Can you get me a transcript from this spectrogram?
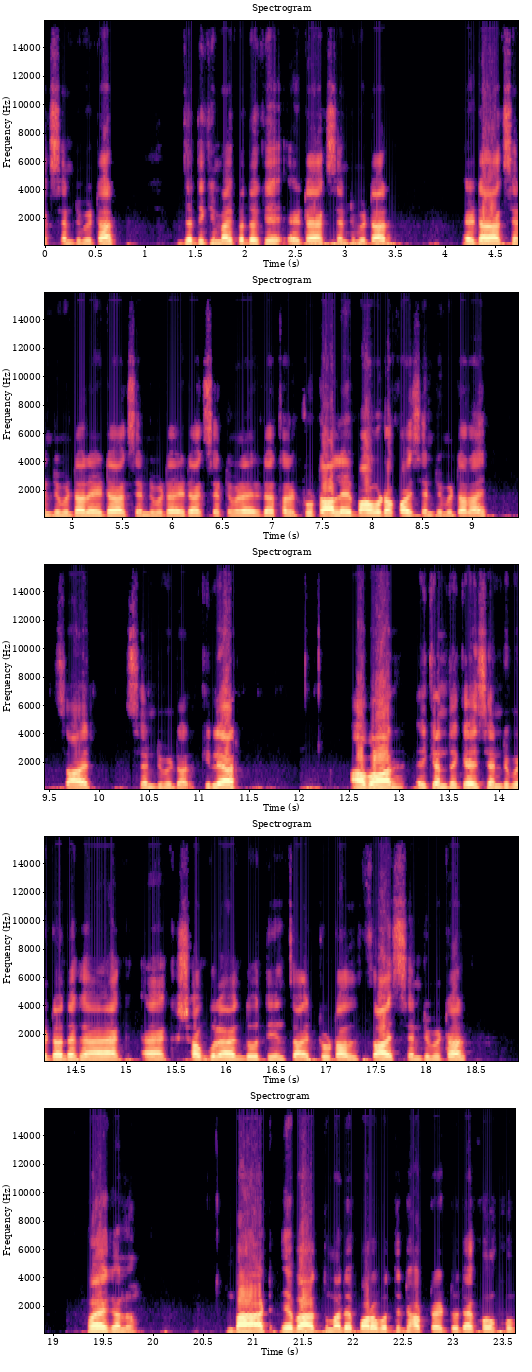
এক সেন্টিমিটার যেদিকে মাইপে দেখি, এটা এক সেন্টিমিটার এটা এক সেন্টিমিটার এটা এক সেন্টিমিটার এটা এক সেন্টিমিটার এটা। তাহলে টোটাল এই বাহুটা কয় সেন্টিমিটার হয়? চার। সেন্টিমিটার ক্লিয়ার আবার এখান থেকে এই সেন্টিমিটার দেখো, এক এক, সবগুলো এক, দুই, তিন, চার টোটাল চার সেন্টিমিটার হয়ে গেল। বাট এবার তোমাদের পরবর্তী ধাপটা একটু দেখো, খুব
